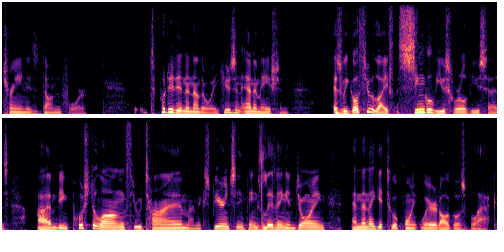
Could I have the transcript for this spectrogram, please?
train is done for. To put it in another way, here's an animation. As we go through life, a single use worldview says, I'm being pushed along through time, I'm experiencing things, living, enjoying, and then I get to a point where it all goes black.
